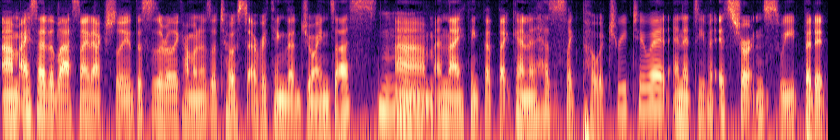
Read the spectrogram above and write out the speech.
Um, I said it last night. Actually, this is a really common as a toast to everything that joins us, um, and I think that that kind of has this like poetry to it, and it's even it's short and sweet, but it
